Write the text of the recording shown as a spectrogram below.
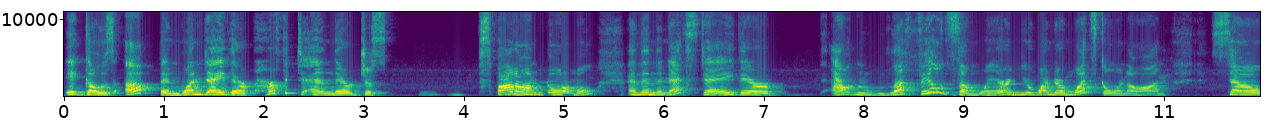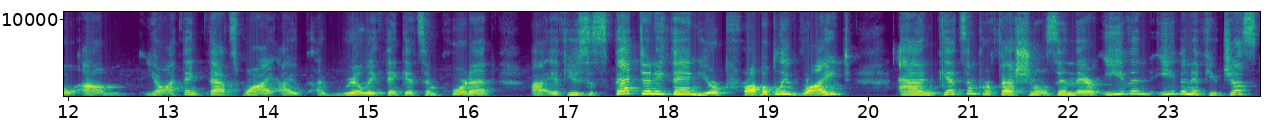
It goes up, and one day they're perfect and they're just spot on mm-hmm. normal, and then the next day they're out in left field somewhere and you're wondering what's going on. So, um, you know, I think that's why I, I really think it's important. Uh, if you suspect anything, you're probably right and get some professionals in there, even, even if you just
